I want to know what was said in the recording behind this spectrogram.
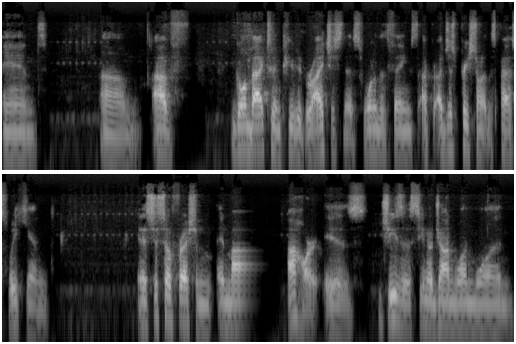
And um, I've going back to imputed righteousness. One of the things I, I, just preached on it this past weekend, and it's just so fresh in, in my my heart is Jesus. You know, John one one.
